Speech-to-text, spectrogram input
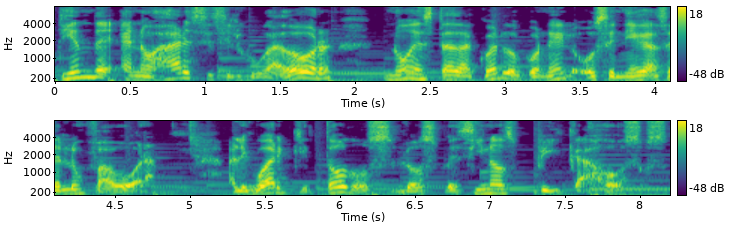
tiende a enojarse si el jugador no está de acuerdo con él o se niega a hacerle un favor, al igual que todos los vecinos picajosos.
